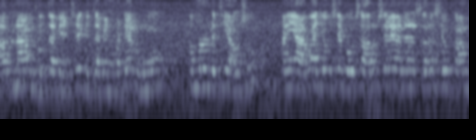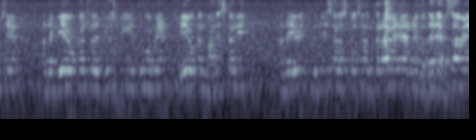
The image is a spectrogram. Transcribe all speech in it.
મારું નામ ગીતાબેન છે, ગીતાબેન પટેલ. હું અમરોલીથી આવું છું. અહીંયા આવવા જેવું છે, બહુ સારું છે અને સરસ એવું કામ છે. અને બે વખત જ્યુસ પી લીધું અમે, બે વખત માલિશ કરી. અને એવી બધી સરસ કસરત કરાવે અને બધાને હસાવે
